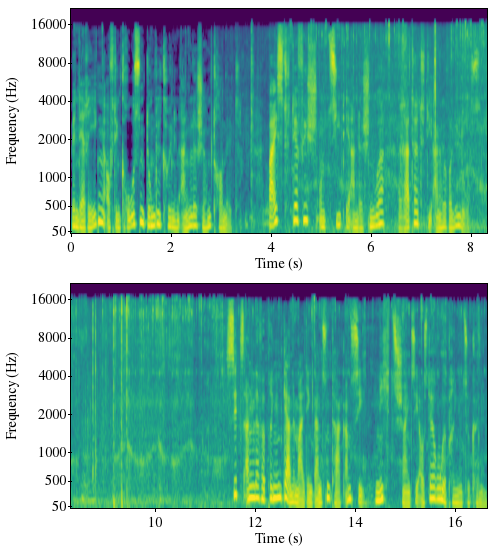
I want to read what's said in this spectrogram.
wenn der Regen auf den großen dunkelgrünen Anglerschirm trommelt. Beißt der Fisch und zieht er an der Schnur, rattert die Angelrolle los. Sitzangler verbringen gerne mal den ganzen Tag am See. Nichts scheint sie aus der Ruhe bringen zu können.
